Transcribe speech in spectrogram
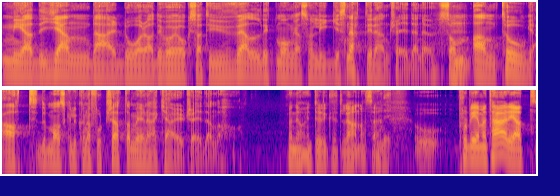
med yen där då, då, det var ju också att det är ju väldigt många som ligger snett i den traden nu. Som Mm. antog att man skulle kunna fortsätta med den här carry-traden då. Men det har inte riktigt lönat sig. Problemet här är att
